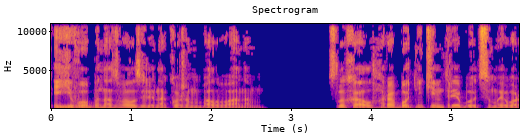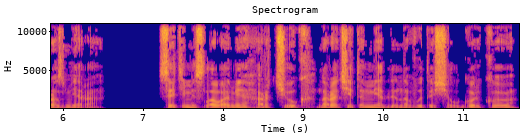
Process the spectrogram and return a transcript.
и его бы назвал зеленокожим болваном. Слыхал, работники им требуются моего размера. С этими словами Арчук нарочито медленно вытащил горькую,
